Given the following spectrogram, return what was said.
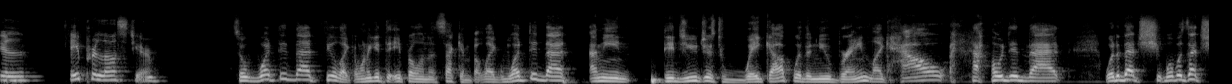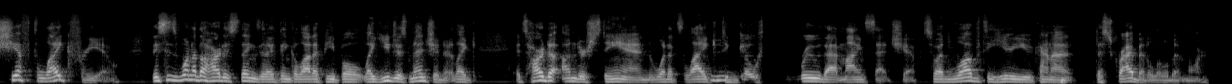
till April last year. So what did that feel like? I want to get to April in a second, but like what did that I mean, did you just wake up with a new brain? Like how how did that what did that sh- what was that shift like for you? This is one of the hardest things that I think a lot of people like you just mentioned it like it's hard to understand what it's like mm-hmm. to go through that mindset shift. So I'd love to hear you kind of describe it a little bit more.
